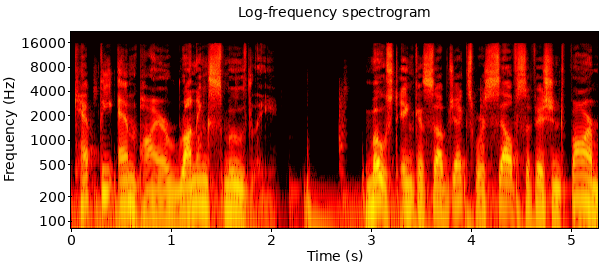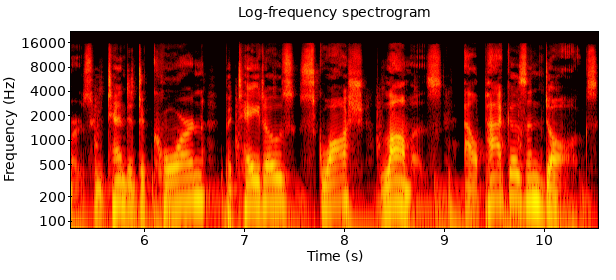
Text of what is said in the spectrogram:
kept the empire running smoothly. Most Inca subjects were self-sufficient farmers who tended to corn, potatoes, squash, llamas, alpacas, and dogs,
